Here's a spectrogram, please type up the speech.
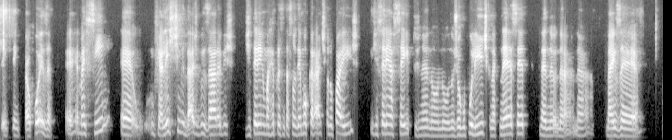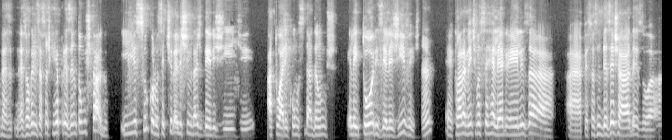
tem que tem tal coisa, é, mas sim é, enfim, a legitimidade dos árabes de terem uma representação democrática no país e de serem aceitos né, no, no, no jogo político, na Knesset, né, na, na, nas, é, nas, nas, organizações que representam o Estado. E isso, quando você tira a legitimidade deles de, de atuarem como cidadãos eleitores e elegíveis, né, é, claramente você relega eles a, a pessoas indesejadas ou a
